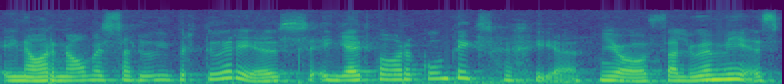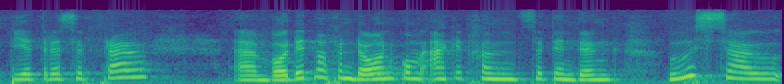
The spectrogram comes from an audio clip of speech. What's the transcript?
en haar naam is Salome Pretorius en het vir haar 'n konteks gegee. Ja, Salome is Petrus se vrou. Ehm um, waar dit maar vandaan kom, ek het gaan sit en dink, hoe sou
